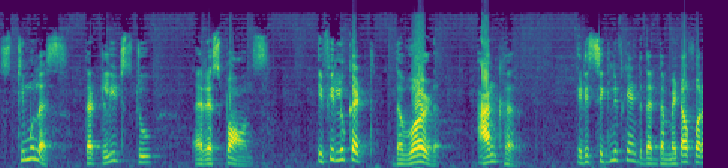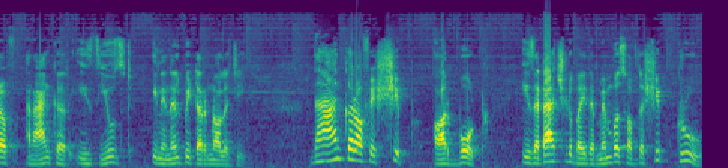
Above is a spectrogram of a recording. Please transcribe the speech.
stimulus that leads to a response. If you look at the word anchor, it is significant that the metaphor of an anchor is used in NLP terminology. The anchor of a ship or boat is attached by the members of the ship crew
